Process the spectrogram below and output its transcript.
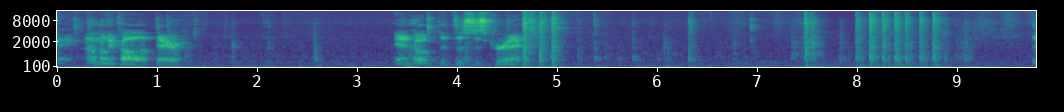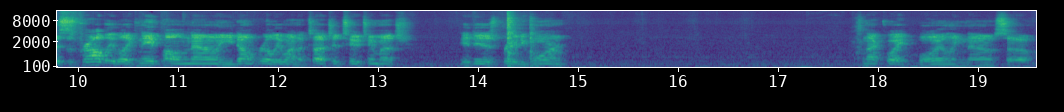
Okay, I'm gonna call it there. And hope that this is correct. This is probably like napalm now, and you don't really want to touch it too too much. It is pretty warm. It's not quite boiling now, so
